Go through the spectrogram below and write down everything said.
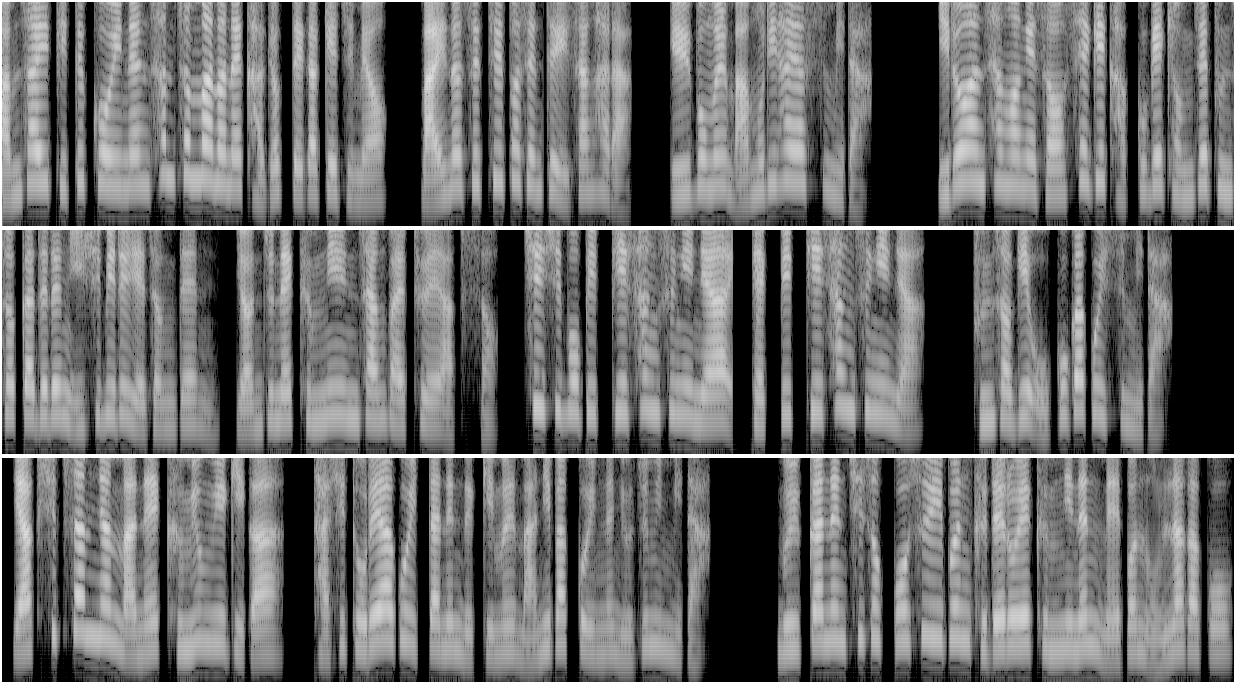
밤사이 비트코인은 3천만 원의 가격대가 깨지며 마이너스 7% 이상 하락, 일봉을 마무리하였습니다. 이러한 상황에서 세계 각국의 경제 분석가들은 21일 예정된 연준의 금리 인상 발표에 앞서 75bp 상승이냐 100bp 상승이냐 분석이 오고 가고 있습니다. 약 13년 만에 금융위기가 다시 도래하고 있다는 느낌을 많이 받고 있는 요즘입니다. 물가는 치솟고 수입은 그대로의 금리는 매번 올라가고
